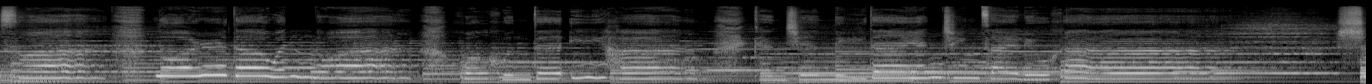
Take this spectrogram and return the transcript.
酸。落日的温暖，黄昏的遗憾，看见你的眼睛在流汗。是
